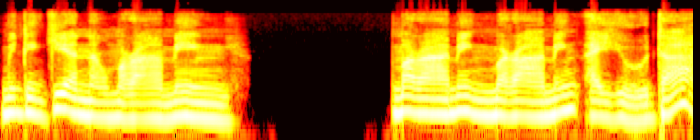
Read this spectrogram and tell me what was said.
binigyan ng maraming maraming maraming ayuda.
